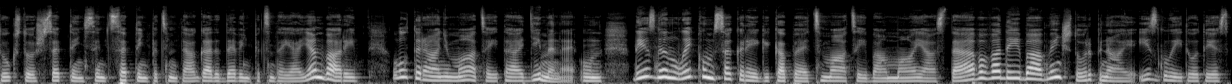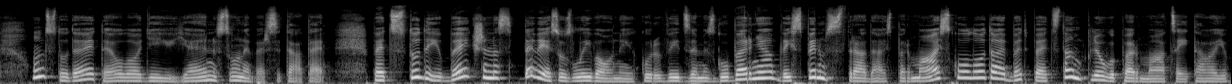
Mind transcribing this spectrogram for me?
1717. gada 19. janvārī Lutāņu mācītāja ģimenē, un diezgan likumsakarīgi, kāpēc mācībām mājās tēva vadībā viņš turpināja izglītoties un studēja teoloģiju Jēnas Universitātē. Pēc studiju beigšanas devies uz Livoniju, kur Vidzemes guberņā vispirms strādājis par mājskolotāju, bet pēc tam kļuva par mācītāju.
